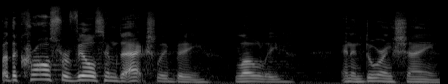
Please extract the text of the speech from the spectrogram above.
but the cross reveals him to actually be lowly and enduring shame.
